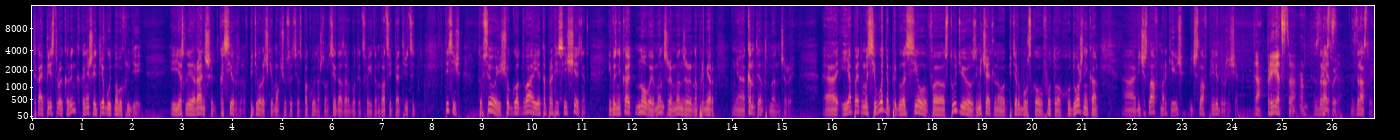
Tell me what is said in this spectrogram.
такая перестройка рынка, конечно, и требует новых людей. И если раньше кассир в пятерочке мог чувствовать себя спокойно, что он всегда заработает свои там 25-30 тысяч, то все, еще год-два, и эта профессия исчезнет. И возникают новые менеджеры, менеджеры, например, э, контент-менеджеры. Э, и я поэтому сегодня пригласил в студию замечательного петербургского фотохудожника э, Вячеслав Маркевич. Вячеслав, привет, дружище. Да, приветствую. Здравствуй. Приветствую. Здравствуй.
